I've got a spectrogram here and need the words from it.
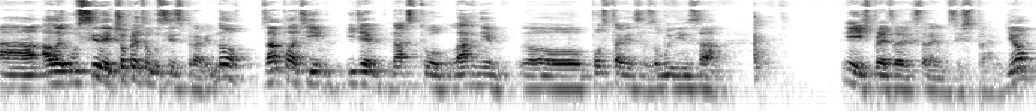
A, ale úsilie, čo preto musím spraviť? No, zaplatím, idem na stôl, lahnem, uh, postavím sa, zobudím sa. Nič preto sa nemusíš spraviť, jo?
